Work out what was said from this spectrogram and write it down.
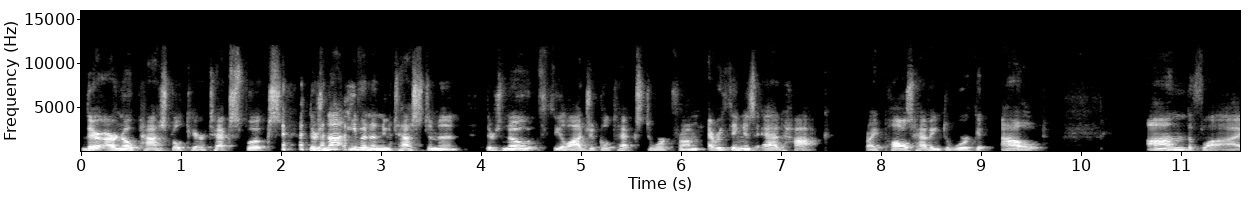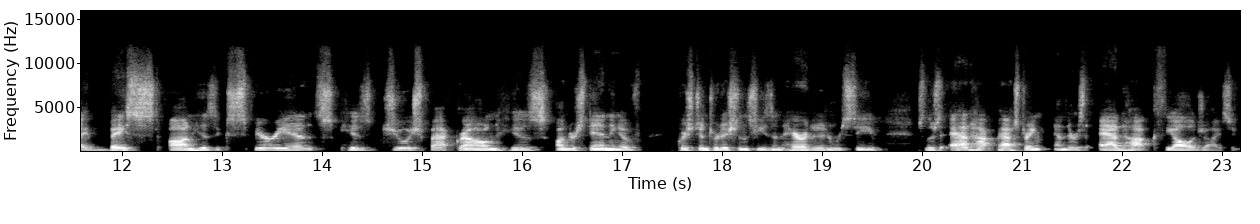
There are no pastoral care textbooks. There's not even a New Testament. There's no theological text to work from. Everything is ad hoc, right? Paul's having to work it out on the fly based on his experience, his Jewish background, his understanding of Christian traditions he's inherited and received. So there's ad hoc pastoring and there's ad hoc theologizing.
